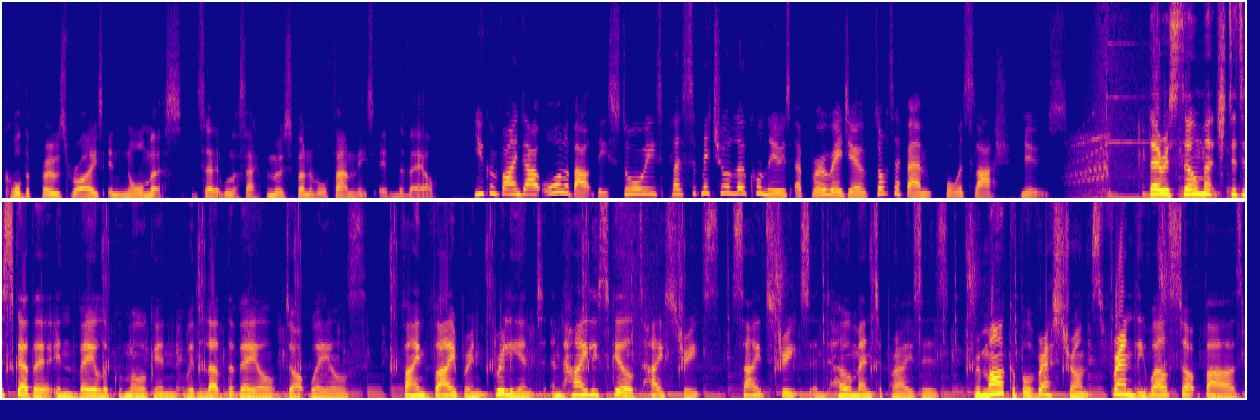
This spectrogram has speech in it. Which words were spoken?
called the proposed rise enormous and said it will affect the most vulnerable families in the Vale. You can find out all about these stories, plus submit your local news at broradio.fm forward slash news. There is so much to discover in the Vale of Glamorgan with lovethevale.wales. Find vibrant, brilliant, and highly skilled high streets, side streets, and home enterprises, remarkable restaurants, friendly, well stocked bars,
